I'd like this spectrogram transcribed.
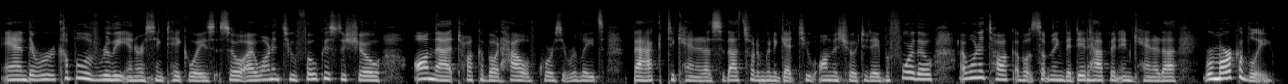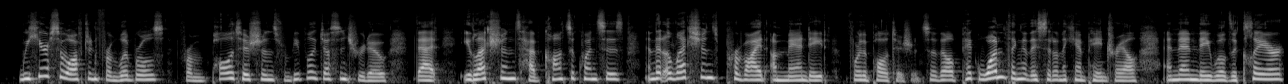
and there were a couple of really interesting takeaways. So, I wanted to focus the show on that, talk about how, of course, it relates back to Canada. So, that's what I'm going to get to on the show today. Before, though, I want to talk about something that did happen in Canada remarkably we hear so often from liberals, from politicians, from people like Justin Trudeau that elections have consequences and that elections provide a mandate for the politicians. So they'll pick one thing that they said on the campaign trail and then they will declare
